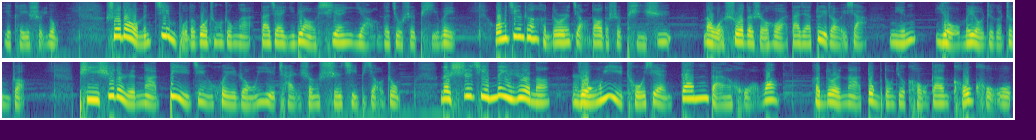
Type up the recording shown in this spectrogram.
也可以使用。说到我们进补的过程中啊，大家一定要先养的就是脾胃。我们经常很多人讲到的是脾虚。那我说的时候啊，大家对照一下，您有没有这个症状？脾虚的人呢，毕竟会容易产生湿气比较重。那湿气内热呢，容易出现肝胆火旺。很多人呢，动不动就口干口苦，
